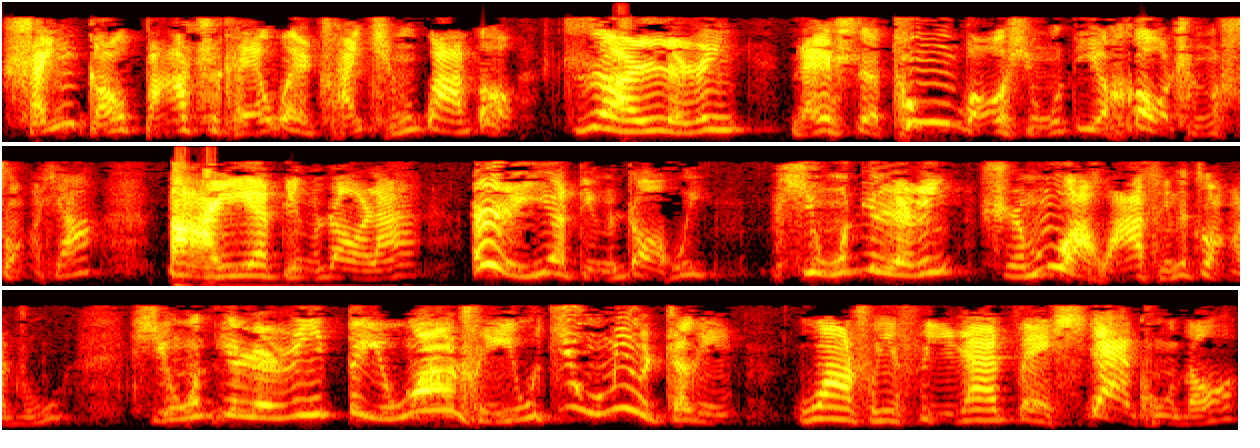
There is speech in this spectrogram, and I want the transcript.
身高八尺开外，穿青褂皂。这二人乃是同胞兄弟，号称双侠。大爷丁兆兰。”二爷丁兆辉，兄弟二人是墨花村的庄主。兄弟二人对王春有救命之恩。王春虽然在陷空岛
